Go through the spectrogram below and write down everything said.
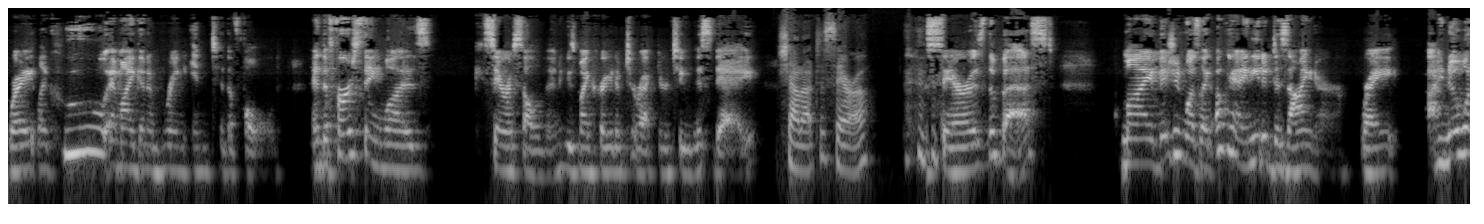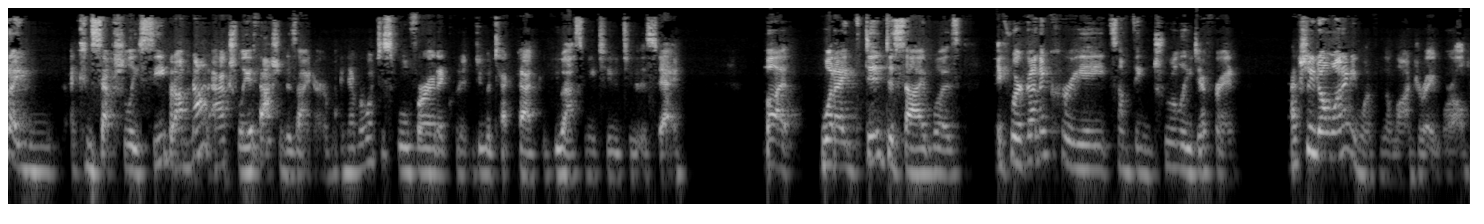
right? Like, who am I going to bring into the fold? And the first thing was Sarah Sullivan, who's my creative director to this day. Shout out to Sarah. Sarah is the best. My vision was like, okay, I need a designer, right? I know what I, I conceptually see, but I'm not actually a fashion designer. I never went to school for it. I couldn't do a tech pack if you asked me to to this day. But what I did decide was if we're going to create something truly different, I actually don't want anyone from the lingerie world.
